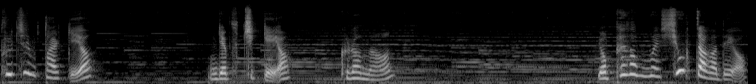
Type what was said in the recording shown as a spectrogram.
풀칠부터 할게요. 이제 붙일게요. 그러면 옆에서 보면 시옷자가 돼요.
